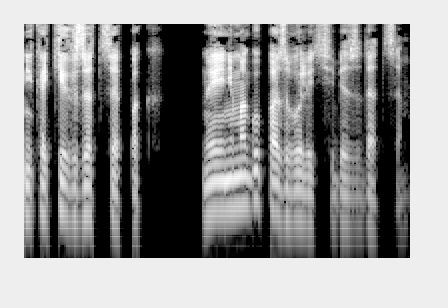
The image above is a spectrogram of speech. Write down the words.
Никаких зацепок. Но я не могу позволить себе сдаться».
